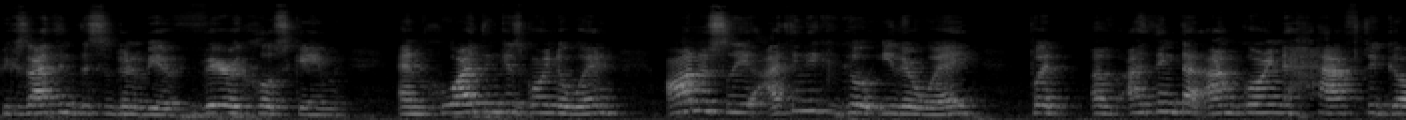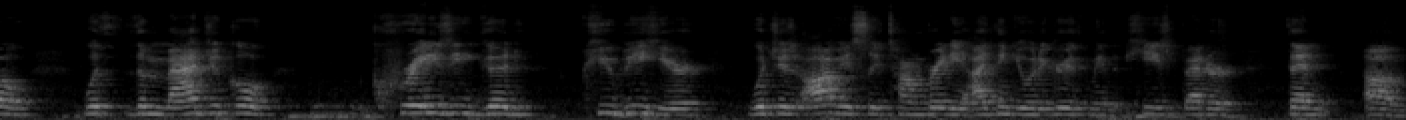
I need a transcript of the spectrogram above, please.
because I think this is going to be a very close game. And who I think is going to win, honestly, I think it could go either way. But uh, I think that I'm going to have to go with the magical, crazy good QB here, which is obviously Tom Brady. I think you would agree with me that he's better than um,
